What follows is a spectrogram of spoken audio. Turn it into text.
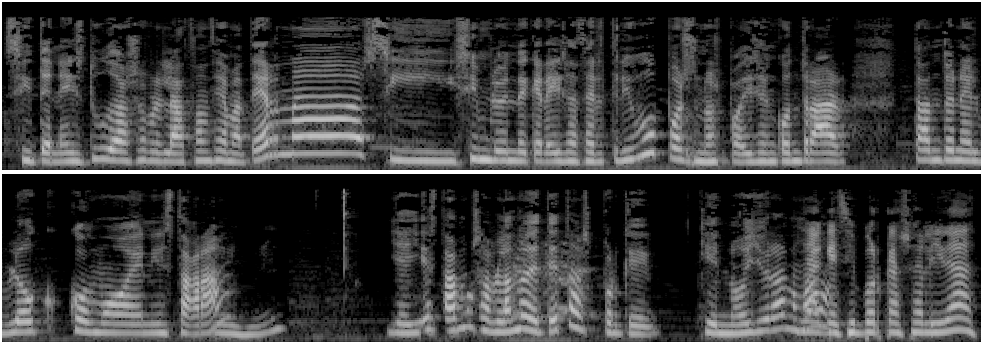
Si tenéis dudas sobre lactancia materna, si simplemente queréis hacer tribu, pues nos podéis encontrar tanto en el blog como en Instagram. Y ahí estamos hablando de tetas, porque quien no llora no O sea, que si por casualidad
